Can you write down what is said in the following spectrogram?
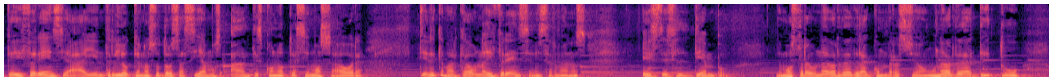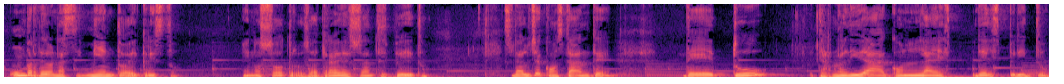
qué diferencia hay entre lo que nosotros hacíamos antes con lo que hacemos ahora. Tiene que marcar una diferencia, mis hermanos. Este es el tiempo de mostrar una verdadera conversión, una verdadera actitud, un verdadero nacimiento de Cristo en nosotros a través de su Santo Espíritu. Es una lucha constante de tu eternalidad con la del Espíritu.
